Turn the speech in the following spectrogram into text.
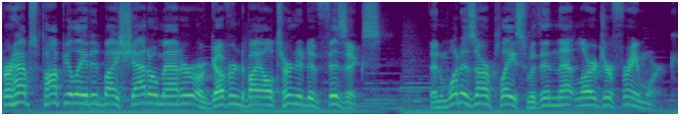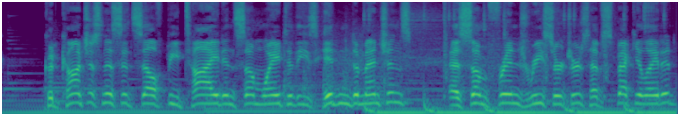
perhaps populated by shadow matter or governed by alternative physics, then what is our place within that larger framework? Could consciousness itself be tied in some way to these hidden dimensions, as some fringe researchers have speculated?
